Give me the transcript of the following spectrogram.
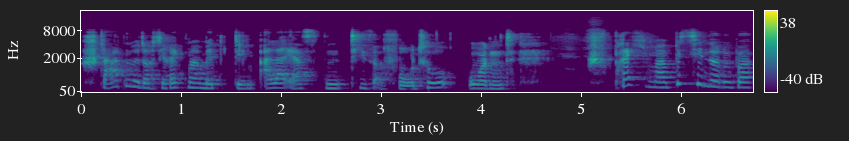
starten wir doch direkt mal mit dem allerersten Teaser-Foto und sprechen mal ein bisschen darüber,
